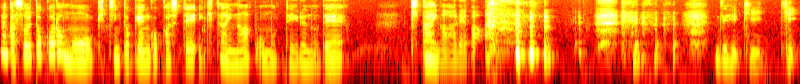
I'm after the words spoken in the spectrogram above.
なんかそういうところもきちんと言語化していきたいなと思っているので機会があれば ぜひ聞き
